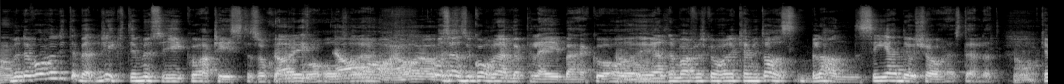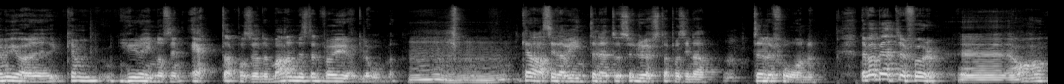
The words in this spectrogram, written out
ja. Men det var väl lite bättre. Riktig musik och artister som Ja, sjöng rikt- och, och ja, sådär. ja, ja. Och sen så kommer det här med playback och, och Ja. egentligen varför ska vi ha det? Kan vi inte ha en bland-CD och köra istället? Ja. Kan vi göra Kan vi hyra in oss en etta på Södermalm istället för att hyra Globen? Mm, mm. Kan alla sitta vid internet och rösta på sina telefoner. Det var bättre förr. Eh, ja,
